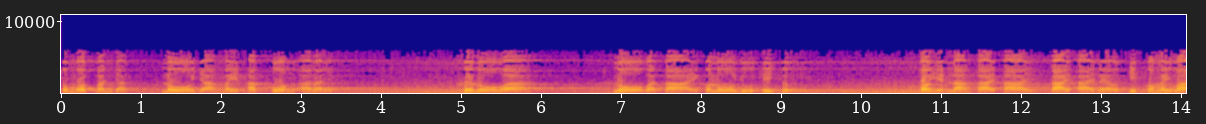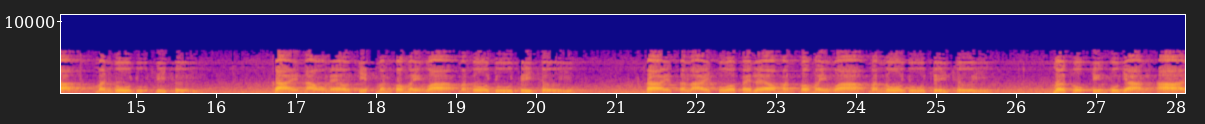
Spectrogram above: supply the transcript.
สมมติบัญญัติโลอย่างไม่ทักท้วงอะไรคือโลว่าโลว่าตายก็โลอยู่เฉยๆ อเห็นร่างกายตาย กายตายแล้วจิตก็ไม่ว่า มันรู้อยู่เฉยๆกายเน่าแล้วจิตมันก็ไม่ว่า มันรู้อยู่เฉยๆกายสลายตัวไปแล้วมันก็ไม่ว่า มันรู้อยู่เฉยๆเมื่อทุกสิ่งทุกอย่างหาย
